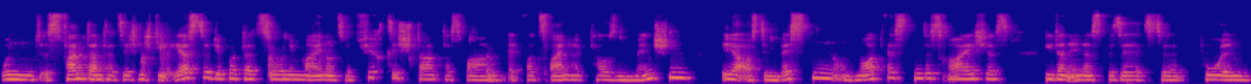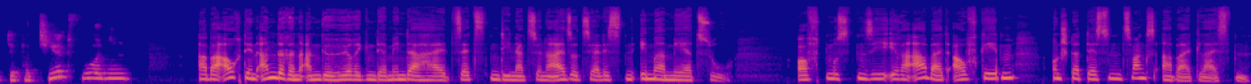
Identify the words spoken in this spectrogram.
Und es fand dann tatsächlich die erste Deportation im Mai 1940 statt. Das waren etwa zweieinhalbtausend Menschen, eher aus dem Westen und Nordwesten des Reiches, die dann in das besetzte Polen deportiert wurden. Aber auch den anderen Angehörigen der Minderheit setzten die Nationalsozialisten immer mehr zu. Oft mussten sie ihre Arbeit aufgeben und stattdessen Zwangsarbeit leisten.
